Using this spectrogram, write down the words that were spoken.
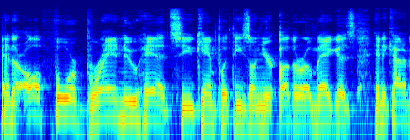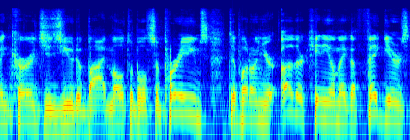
and they're all four brand new heads. So you can put these on your other Omegas and it kind of encourages you to buy multiple Supremes to put on your other Kenny Omega figures.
